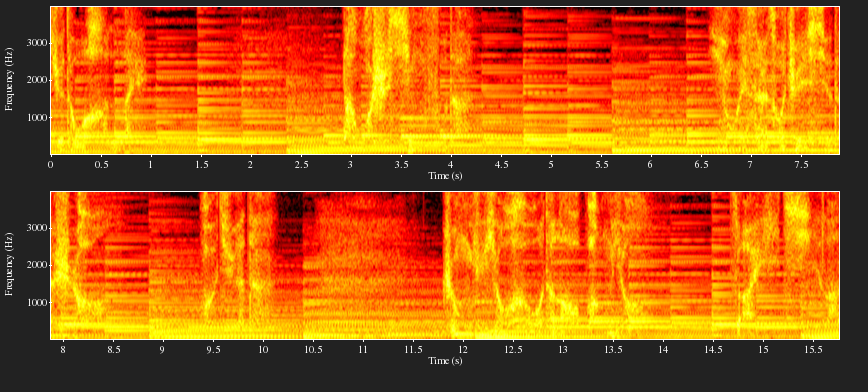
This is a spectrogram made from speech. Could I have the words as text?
觉得我很累，但我是幸福的，因为在做这些的时候，我觉得终于又和我的老朋友在一起了。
